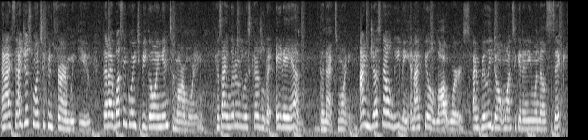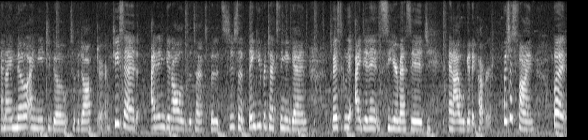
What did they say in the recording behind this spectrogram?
And i said i just want to confirm with you that i wasn't going to be going in tomorrow morning because i literally was scheduled at 8 a.m the next morning. I'm just now leaving and I feel a lot worse. I really don't want to get anyone else sick and I know I need to go to the doctor. She said, I didn't get all of the text, but it's just said, thank you for texting again. Basically, I didn't see your message and I will get it covered, which is fine. But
